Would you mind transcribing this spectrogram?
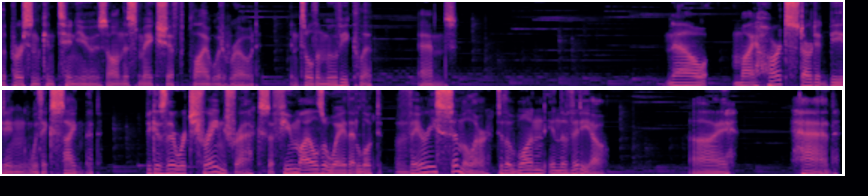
The person continues on this makeshift plywood road until the movie clip ends. Now, my heart started beating with excitement because there were train tracks a few miles away that looked very similar to the one in the video. I had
